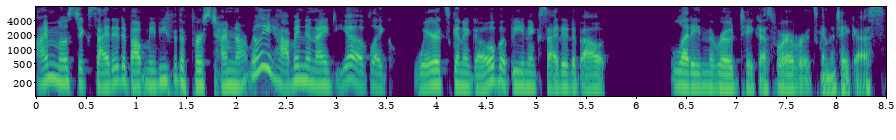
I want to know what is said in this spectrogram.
I'm most excited about maybe for the first time not really having an idea of like where it's going to go, but being excited about letting the road take us wherever it's going to take us.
